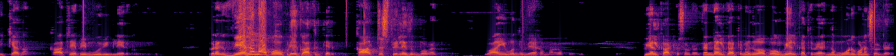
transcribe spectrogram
நிற்காதான் காற்று எப்பயும் மூவிங்லேயே இருக்கும். பிறகு வேகமாக போகக்கூடிய காற்றுக்கிட்டே இருக்கும். காற்று ஸ்பீடில் எதுவும் போகாது. வாயு வந்து வேகமாக போகும். புயல் காற்று சொல்கிறார் தென்றல் காற்று மெதுவாக போகும். புயல் காற்று வே இந்த மூணு குணம் சொல்கிறார்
